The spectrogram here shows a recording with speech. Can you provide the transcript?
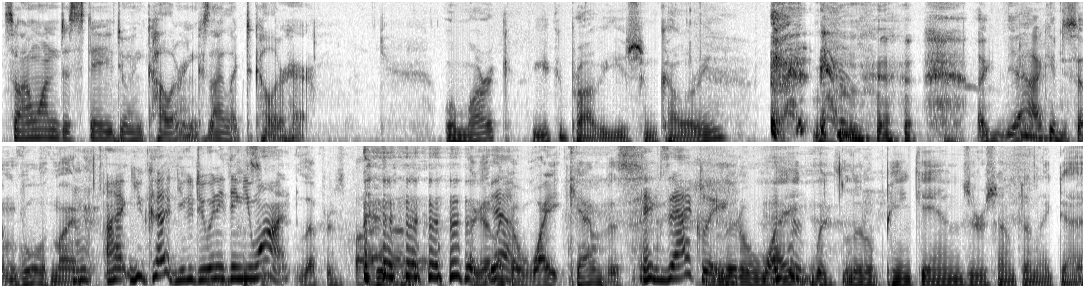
So I wanted to stay doing coloring because I like to color hair. Well, Mark, you could probably use some coloring. Like, yeah, I could do something cool with mine. I, you could. You could do anything you Put some want. Leopard spots on it. I got Yeah. like a white canvas. Exactly. Little white with little pink ends or something like that.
